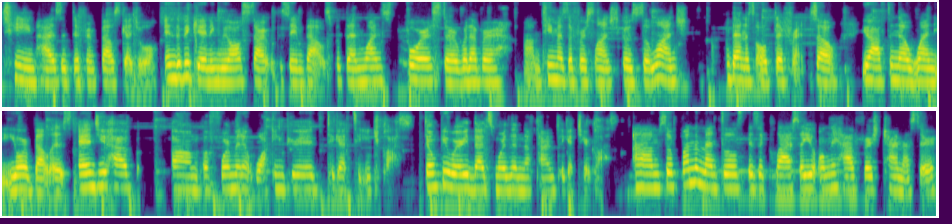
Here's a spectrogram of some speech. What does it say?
team has a different bell schedule. In the beginning, we all start with the same bells, but then once Forest or whatever um, team has the first lunch goes to lunch, then it's all different. So you have to know when your bell is. And you have um, a four minute walking period to get to each class. Don't be worried, that's more than enough time to get to your class. Um, so, fundamentals is a class that you only have first trimester,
